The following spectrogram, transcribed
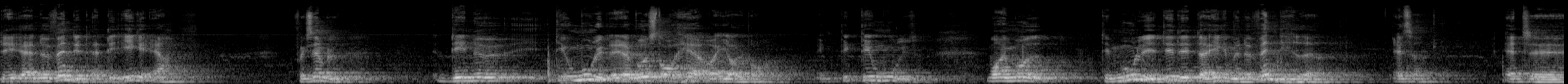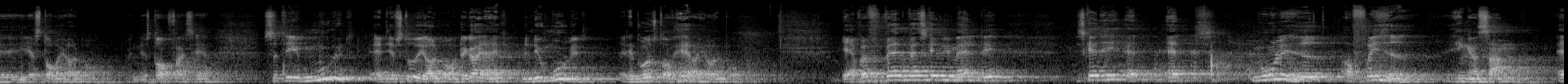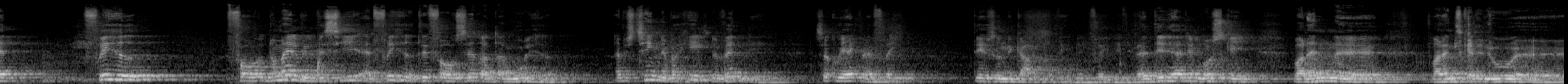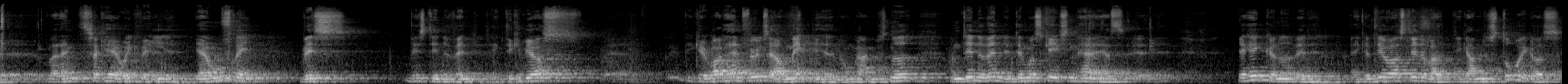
Det er nødvendigt, at det ikke er. For eksempel, det er, nø, det er umuligt, at jeg både står her og i Aalborg. Det, det er umuligt. Hvorimod det mulige, det er det, der ikke med nødvendighed er. Altså, at øh, jeg står i Aalborg, men jeg står faktisk her. Så det er umuligt, at jeg stod i Aalborg. Det gør jeg ikke, men det er umuligt, at det både står her og i Aalborg. Ja, hvad, hvad, hvad skal vi med alt det? Vi skal det, at, at mulighed og frihed hænger sammen. At frihed, for, normalt vil vi sige, at frihed det forudsætter, at der er mulighed. At hvis tingene var helt nødvendige, så kunne jeg ikke være fri. Det er jo sådan et gammelt problem med frihed. Det her, det er måske, hvordan, øh, hvordan skal det nu, øh, hvordan, så kan jeg jo ikke vælge. Jeg er ufri, hvis, hvis det er nødvendigt. Ikke? Det kan vi også, øh, vi kan godt have en følelse af afmægtighed nogle gange. Hvis noget, om det er nødvendigt, det er måske sådan her, jeg, øh, jeg kan ikke gøre noget ved det. Ikke? Det er jo også det, der var de gamle historikers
